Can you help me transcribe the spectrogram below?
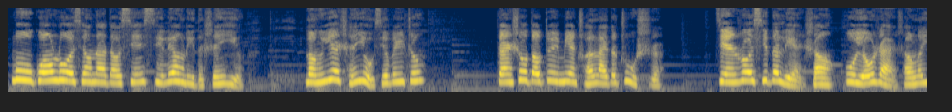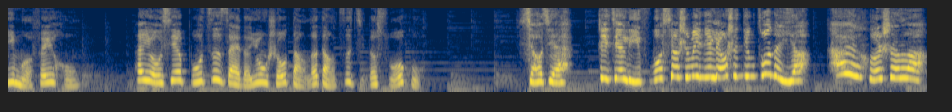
目光落向那道纤细亮丽的身影，冷夜晨有些微怔，感受到对面传来的注视，简若曦的脸上不由染上了一抹绯红，她有些不自在的用手挡了挡自己的锁骨。小姐，这件礼服像是为您量身定做的一样，太合身了。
